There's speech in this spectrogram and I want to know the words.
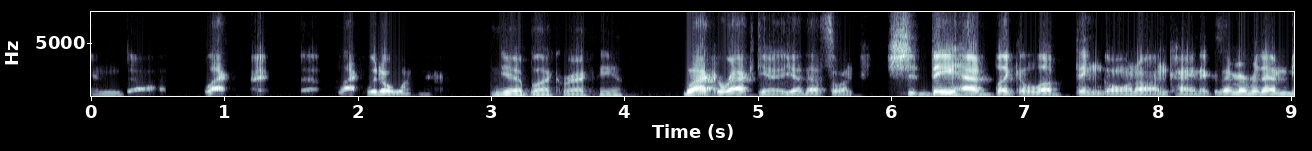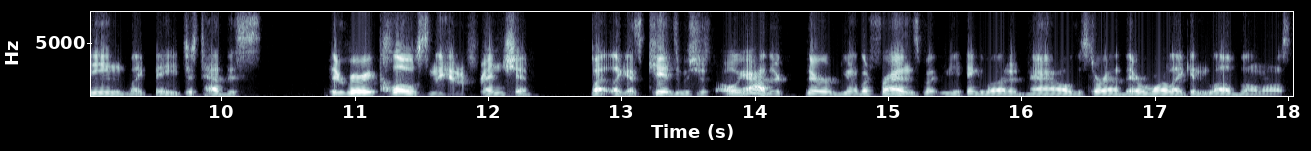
and uh, Black uh, Black Widow one there. Yeah, Blackarachnia. Black Arachnia, yeah, that's the one. Sh they had like a love thing going on, kind of, because I remember them being like they just had this. They're very close and they had a friendship, but like as kids, it was just oh yeah, they're they're you know they're friends. But when you think about it now, the story they were more like in love almost.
